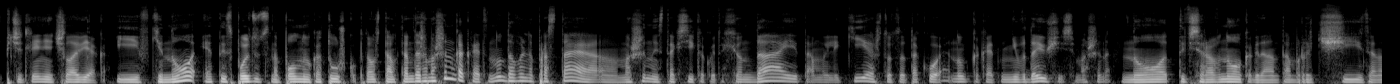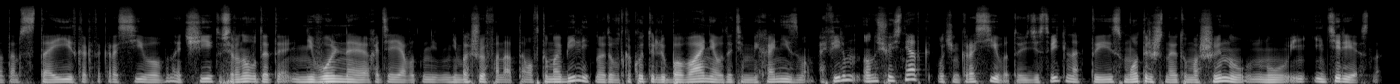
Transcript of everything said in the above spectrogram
впечатление человека. И в кино это используется на полную катушку, потому что там, там даже машина какая-то, ну, довольно простая э, машина из такси, какой-то Hyundai там или Kia, что-то такое, ну, какая-то не выдающаяся машина. Но ты все равно, когда она там рычит, она там стоит как-то красиво в ночи, то все равно вот это невольное, хотя я вот не, небольшой фанат там автомобилей, но это вот какое-то любование вот этим механизмом. А фильм, он еще и снят очень красиво, то есть действительно ты смотришь на эту машину, ну, интересно,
